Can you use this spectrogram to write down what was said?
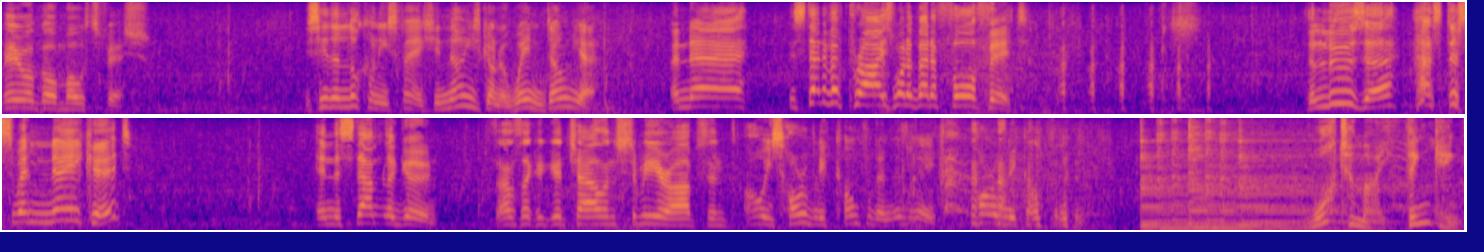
maybe we'll go most fish. You see the look on his face? You know he's going to win, don't you? And uh, instead of a prize, what about a forfeit? the loser has to swim naked in the Stamp Lagoon. Sounds like a good challenge to me, Robson. Oh, he's horribly confident, isn't he? horribly confident. What am I thinking?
